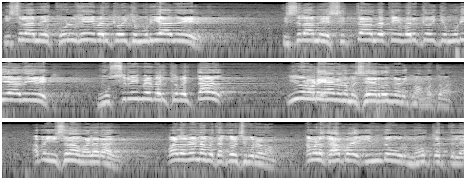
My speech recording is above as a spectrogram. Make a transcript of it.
இஸ்லாமிய கொள்கையை வெறுக்க வைக்க முடியாது. இஸ்லாமிய சித்தாந்தத்தை வெறுக்க வைக்க முடியாது. முஸ்லீமை வெறுக்க வைத்தால் இவனுடைய நம்ம சேர்றதுன்னு நினைக்குவான் மத்தவன். அப்ப இஸ்லாம் வளராது. வளர நம்ம தக்க வச்சு கொள்ளலாம். நம்மளை காப்பா இந்த ஒரு நோக்கத்துல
